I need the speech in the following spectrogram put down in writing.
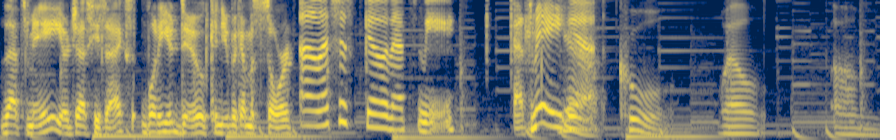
that's me. You're Jesse's ex. What do you do? Can you become a sword? Oh, let's just go. That's me. That's me. Yeah. Cool. Well, um,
